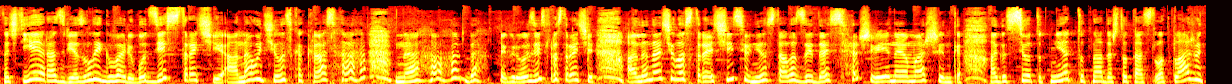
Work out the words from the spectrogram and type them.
Значит, я ей разрезала и говорю, вот здесь строчи, а она училась как раз на да. Я говорю, вот здесь прострочи. Она начала строчить, у нее стала заедать швейная машинка. Она говорит, все, тут нет, тут надо что-то отлаживать.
